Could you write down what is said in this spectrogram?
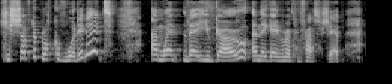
he shoved a block of wood in it and went there you go and they gave him a professorship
